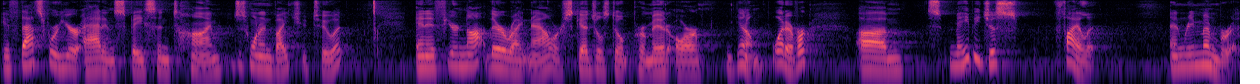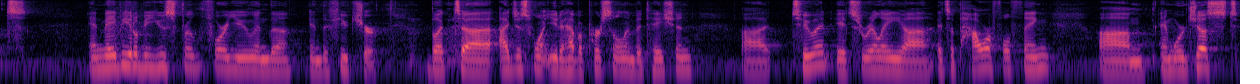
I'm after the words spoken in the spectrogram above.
If that's where you're at in space and time, I just want to invite you to it. And if you're not there right now, or schedules don't permit, or, you know, whatever, um, maybe just file it and remember it. And maybe it'll be useful for you in the, in the future. But uh, I just want you to have a personal invitation uh, to it. It's really, uh, it's a powerful thing. Um, and we're just,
